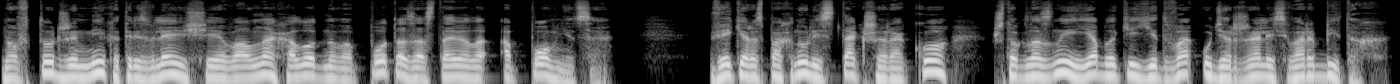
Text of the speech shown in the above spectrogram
Но в тот же миг отрезвляющая волна холодного пота заставила опомниться. Веки распахнулись так широко, что глазные яблоки едва удержались в орбитах.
